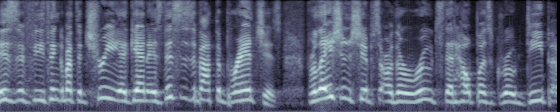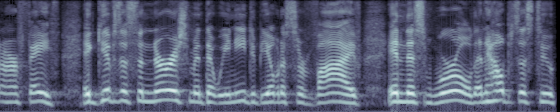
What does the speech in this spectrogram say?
is, if you think about the tree again, is this is about the branches. Relationships are the roots that help us grow deep in our faith. It gives us the nourishment that we need to be able to survive in this world and helps us to,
